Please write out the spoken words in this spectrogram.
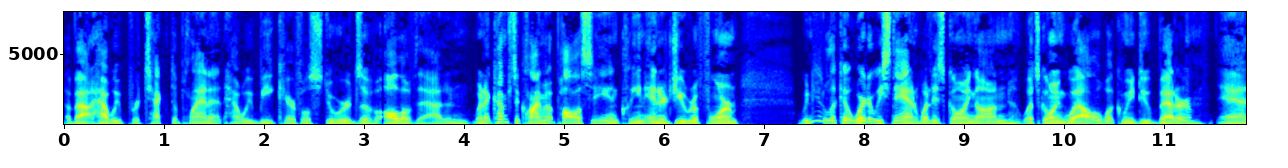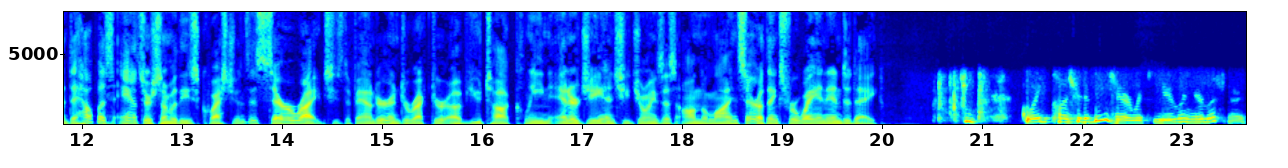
about how we protect the planet, how we be careful stewards of all of that. And when it comes to climate policy and clean energy reform, we need to look at where do we stand? What is going on? What's going well? What can we do better? And to help us answer some of these questions is Sarah Wright. She's the founder and director of Utah Clean Energy, and she joins us on the line. Sarah, thanks for weighing in today. Great pleasure to be here with you and your listeners.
